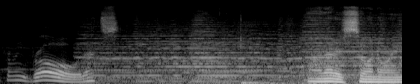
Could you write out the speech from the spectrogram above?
For me, bro. That's. Oh, that is so annoying.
